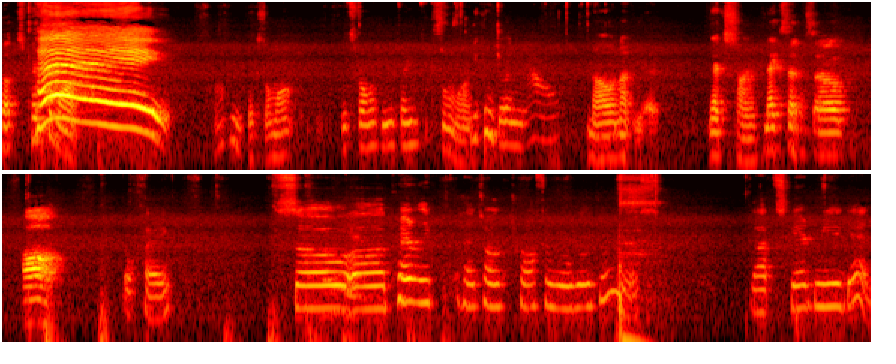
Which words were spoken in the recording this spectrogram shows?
Puck's Pixelmon. Hey! I don't think Pixelmon. What's wrong with you playing Pixelmon? You can join now. No, not yet. Next time. Next episode. Ah, Okay. So, uh, apparently Hedgehog Crossover will go join us. That scared me again.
